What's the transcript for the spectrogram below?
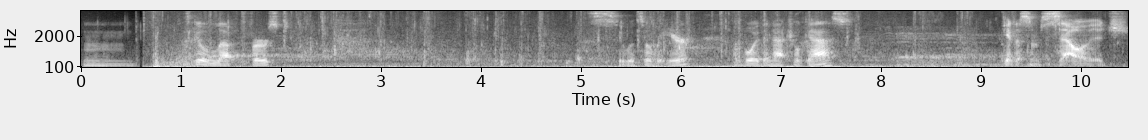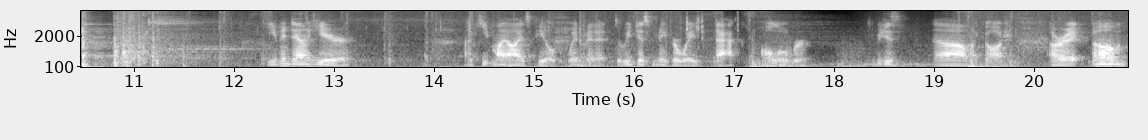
Hmm, let's go left first. Let's see what's over here. Avoid the natural gas. Get us some salvage. Even down here, I keep my eyes peeled. Wait a minute, did we just make our way back all over? Did we just... Oh my gosh. Alright, um...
